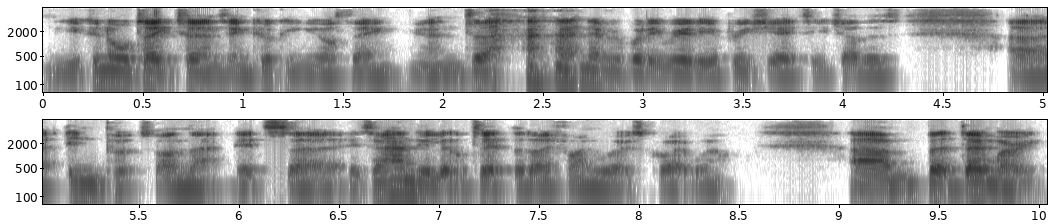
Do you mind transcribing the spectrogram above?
you can all take turns in cooking your thing, and and everybody really appreciates each other's input on that. It's it's a handy little tip that I find works quite well. Um, but don't worry,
